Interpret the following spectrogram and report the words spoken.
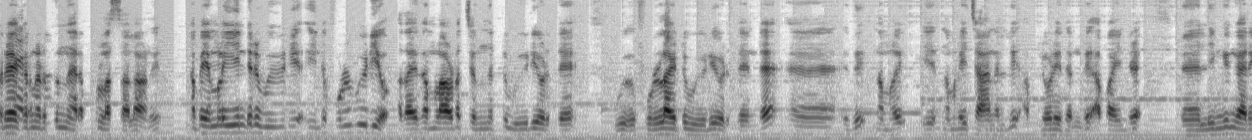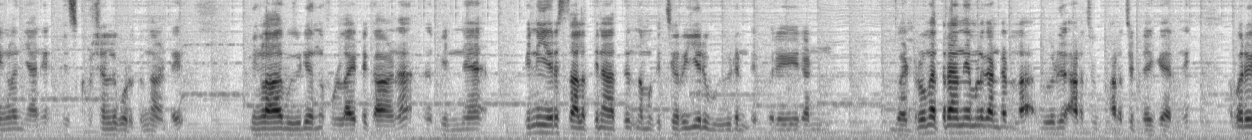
ഒരേക്കറിനടുത്ത് നിരപ്പുള്ള സ്ഥലമാണ്. അപ്പൊ നമ്മൾ ഇതിന്റെ ഒരു വീഡിയോ ഇതിന്റെ ഫുൾ വീഡിയോ അതായത് നമ്മൾ അവിടെ ചെന്നിട്ട് വീഡിയോ എടുത്ത ഫുള്ളായിട്ട് വീഡിയോ എടുത്തതിന്റെ ഇത് നമ്മൾ ഈ നമ്മുടെ ഈ ചാനലിൽ അപ്ലോഡ് ചെയ്തിട്ടുണ്ട്. അപ്പൊ അതിന്റെ ലിങ്കും കാര്യങ്ങളും ഞാൻ ഡിസ്ക്രിപ്ഷനിൽ കൊടുക്കുന്നതാണ് നിങ്ങൾ ആ വീഡിയോ ഒന്ന് ഫുള്ളായിട്ട് കാണുക. പിന്നെ പിന്നെ ഈ ഒരു സ്ഥലത്തിനകത്ത് നമുക്ക് ചെറിയൊരു വീടുണ്ട്. ഒരു രണ്ട് ബെഡ്റൂം എത്രയാണെന്ന് നമ്മൾ കണ്ടിട്ടില്ല. വീട് അടച്ച് അടച്ചിട്ടേക്കായിരുന്നു. അപ്പോൾ ഒരു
